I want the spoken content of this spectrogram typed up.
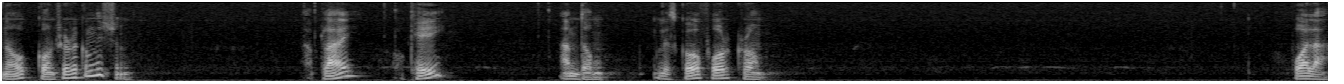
no country recognition. Apply okay I'm done. Let's go for Chrome. Voila.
